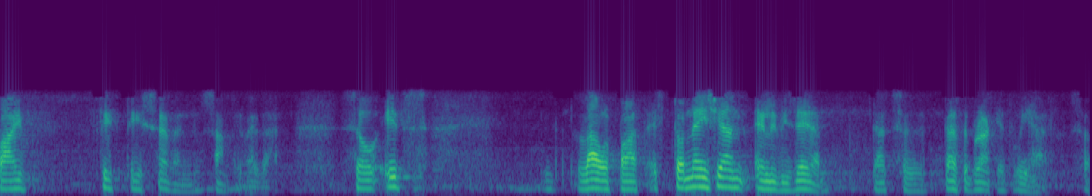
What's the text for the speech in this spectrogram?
557, something like that. So it's lower part, Tournaisian Elevisean. That's, uh, that's the bracket we have. So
